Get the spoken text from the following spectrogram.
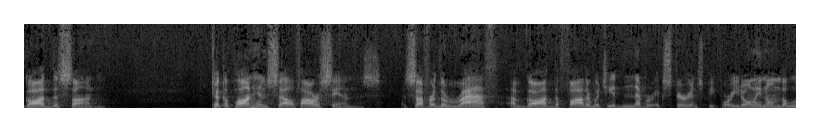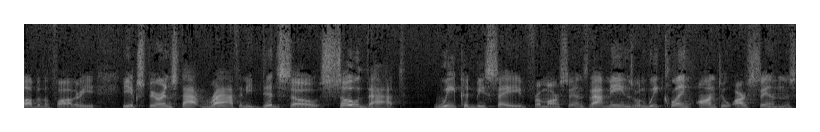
God the Son took upon himself our sins and suffered the wrath of God the Father, which he had never experienced before. He'd only known the love of the Father. He, he experienced that wrath, and he did so so that we could be saved from our sins. That means when we cling onto our sins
